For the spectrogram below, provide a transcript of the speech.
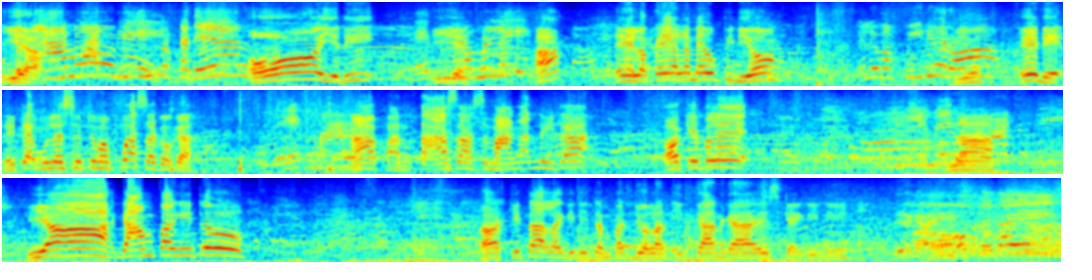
Iya. Anu, bikin. Oh, jadi Eh, iya. Hah? Eh, lo kayak lo mau video? Ele mah video Iya. Eh, dek, nih tak mulai sudah mau puasa kok kah? Dek mah. Ah, pantas ah semangat nih tak. Oke, pelek. Ini Nah, iya, gampang itu. Ah, kita lagi di tempat jualan ikan, guys, kayak gini. Oke, guys.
